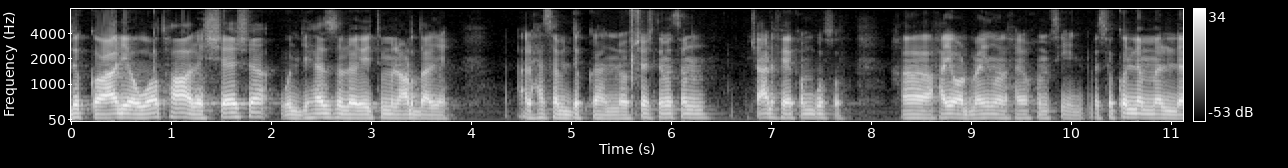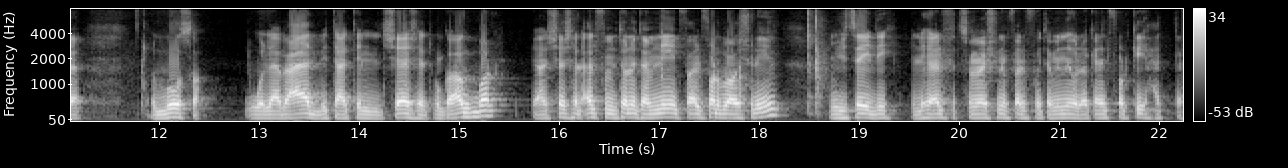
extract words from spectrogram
دقة عالية وواضحة على الشاشة والجهاز اللي يتم العرض عليه. على حسب الدقة يعني لو الشاشة مثلا مش عارف هي كام بوصة حاجة وأربعين ولا حاجة وخمسين. بس كل ما البوصة والأبعاد بتاعت الشاشة تبقى أكبر يعني الشاشة الألف ميتين وتمانين في ألف أربعة وعشرين مش زي دي اللي هي ألف تسعمية وعشرين في ألف وتمانين ولا كانت four K حتى.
